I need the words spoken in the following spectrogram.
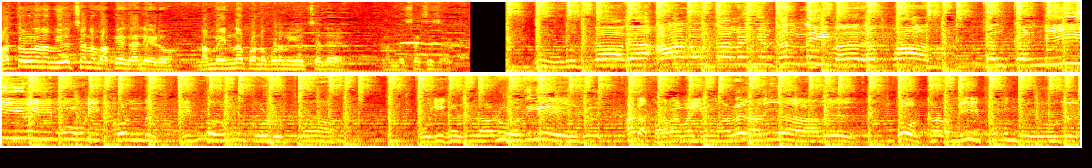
மற்றவங்கள நம்ம யோசிச்சா நம்ம அப்பயே காலி ஆயிடுவோம் நம்ம என்ன பண்ண போறோம்னு யோசிச்சாலே நம்ம சக்சஸ் ஆகும் ஊருக்காக ஆடும் கலைஞன் தன்னை வரப்பான். தன் கண்ணீரை மூடிக்கொண்டு இன்பம் கொடுப்பான். புலிகள் அழுவது ஏது? அட பறவையும் அழ அறியாது. போர்க்களம் நீ புகும்போது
